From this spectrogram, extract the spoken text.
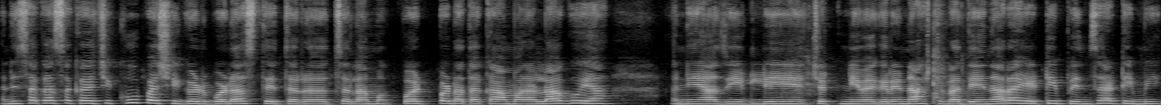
आणि सकाळ सकाळची खूप अशी गडबड असते. तर चला मग पटपट आता कामाला लागूया. आणि आज इडली चटणी वगैरे नाश्त्याला देणार आहे. टिफिनसाठी मी.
